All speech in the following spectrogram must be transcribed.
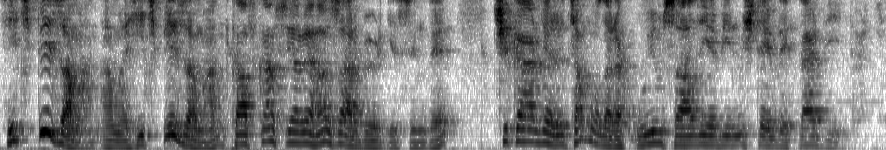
hiçbir zaman ama hiçbir zaman Kafkasya ve Hazar bölgesinde çıkarları tam olarak uyum sağlayabilmiş devletler değillerdir.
